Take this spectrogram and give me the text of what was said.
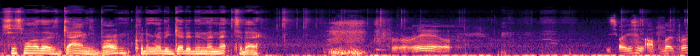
It's just one of those games, bro. Couldn't really get it in the net today. For real. Oh, is, oh, is this an upload, bro?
